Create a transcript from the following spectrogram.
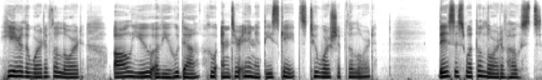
Hear the word of the Lord, all you of Yehudah who enter in at these gates to worship the Lord. This is what the Lord of hosts,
